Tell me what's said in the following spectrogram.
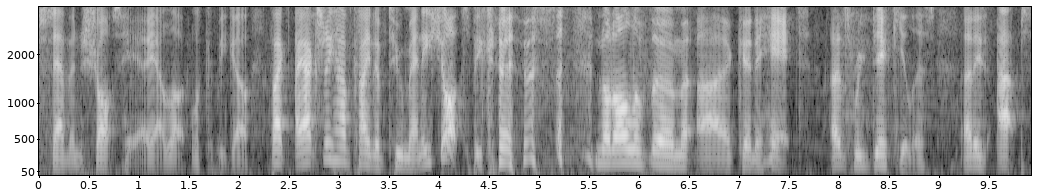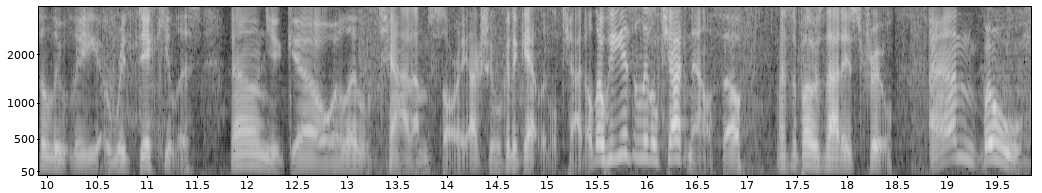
seven shots here. Yeah, look, look, we go. In fact, I actually have kind of too many shots because not all of them uh, could hit. That's ridiculous. That is absolutely ridiculous. Down you go, little Chad. I'm sorry. Actually, we're going to get little Chad. Although he is a little Chad now, so I suppose that is true. And boom,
